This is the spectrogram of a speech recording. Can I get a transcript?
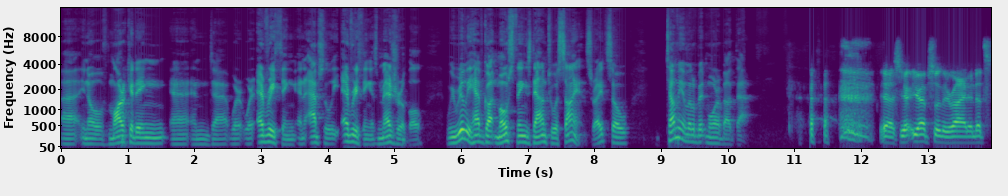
uh, you know, of marketing uh, and uh, where where everything and absolutely everything is measurable, we really have got most things down to a science, right? So Tell me a little bit more about that. yes, you're, you're absolutely right, and that's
